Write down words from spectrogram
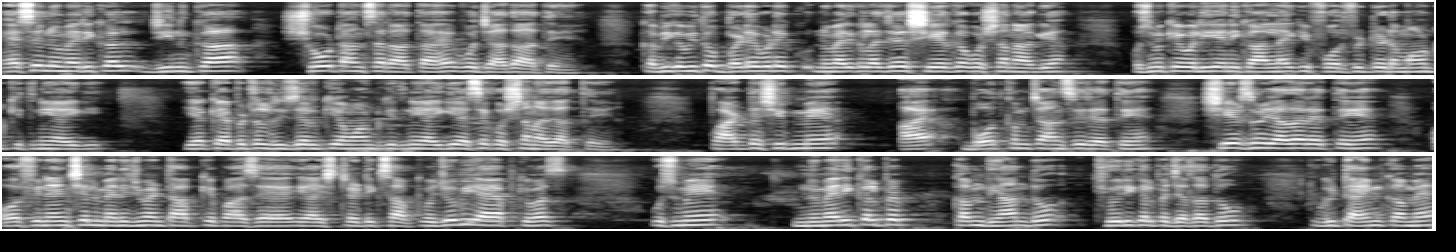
ऐसे न्यूमेरिकल जिनका शॉर्ट आंसर आता है, वो ज़्यादा आते हैं। कभी कभी तो बड़े बड़े न्यूमेरिकल आ जाए शेयर का क्वेश्चन आ गया। उसमें केवल ये निकालना है कि फॉरफिटेड अमाउंट कितनी आएगी, या कैपिटल रिज़र्व की अमाउंट कितनी आएगी, ऐसे क्वेश्चन आ जाते हैं। पार्टनरशिप में आ बहुत कम चांसेस रहते हैं। शेयर्स में ज़्यादा रहते हैं। और फिनेंशियल मैनेजमेंट आपके पास है या स्टेटिक्स आपके पास, जो भी है आपके पास, उसमें न्यूमेरिकल पे कम ध्यान दो थ्योरिकल पे ज़्यादा दो, क्योंकि टाइम कम है।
